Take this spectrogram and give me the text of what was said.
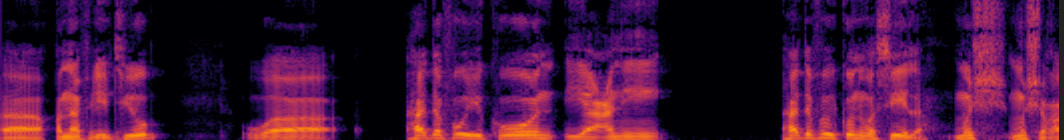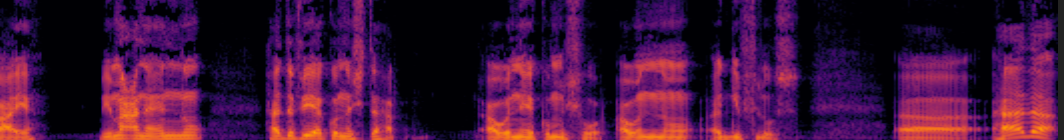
آه قناة في اليوتيوب وهدفه يكون يعني هدفه يكون وسيلة مش مش غاية. بمعنى إنه هدفي أكون أشتهر أو اني اكون مشهور أو إنه أجيب فلوس. آه هذا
